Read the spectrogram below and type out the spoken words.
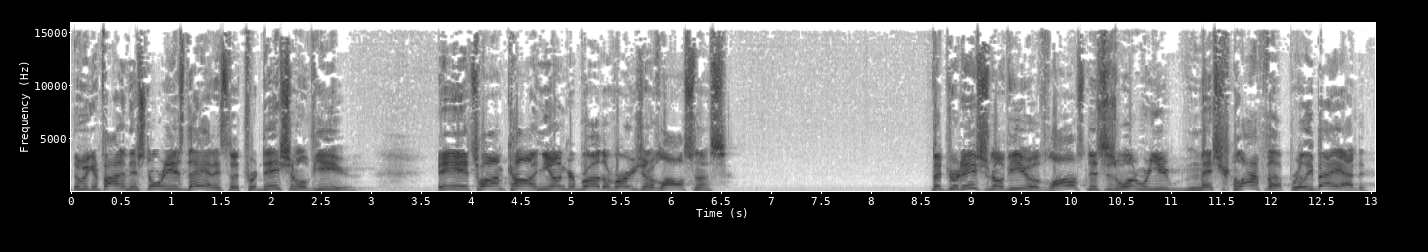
that we can find in this story is that it's the traditional view. It's what I'm calling younger brother version of lostness. The traditional view of lostness is one where you mess your life up really bad.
